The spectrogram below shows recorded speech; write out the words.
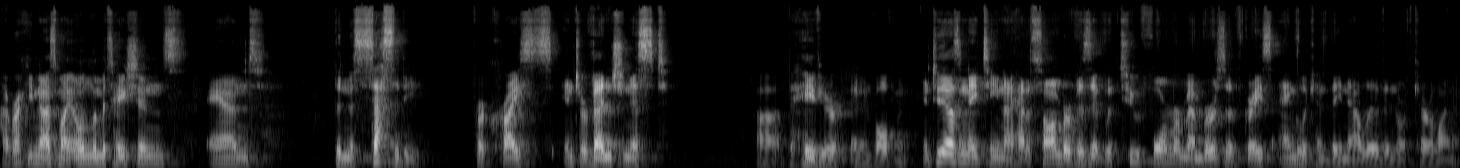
I recognized my own limitations and the necessity for Christ's interventionist uh, behavior and involvement. In 2018, I had a somber visit with two former members of Grace Anglican. They now live in North Carolina.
